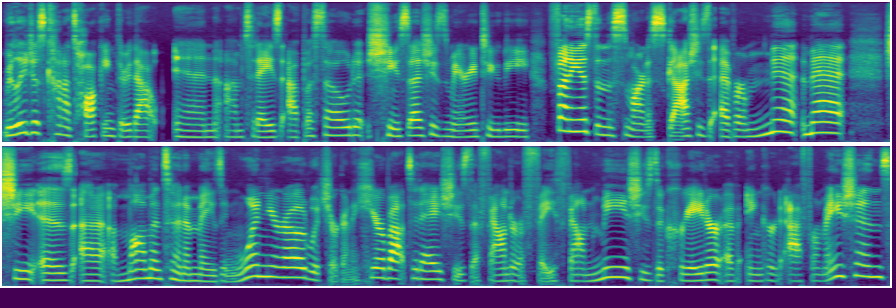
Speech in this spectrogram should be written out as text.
really just kind of talking through that in um, today's episode. She says she's married to the funniest and the smartest guy she's ever met. She is a, a mama to an amazing one year old, which you're going to hear about today. She's the founder of Faith Found Me, she's the creator of Anchored Affirmations.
